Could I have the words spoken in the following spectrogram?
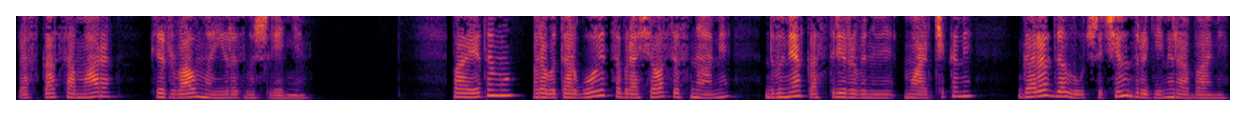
Рассказ Амара — прервал мои размышления. Поэтому работорговец обращался с нами, двумя кастрированными мальчиками, гораздо лучше, чем с другими рабами.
